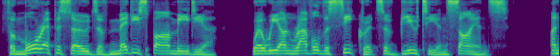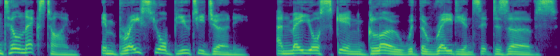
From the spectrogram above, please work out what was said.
for more episodes of MediSpa Media, where we unravel the secrets of beauty and science. Until next time, embrace your beauty journey and may your skin glow with the radiance it deserves.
